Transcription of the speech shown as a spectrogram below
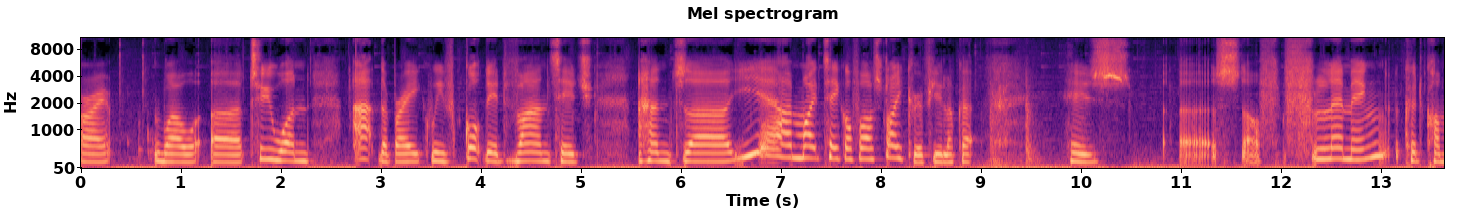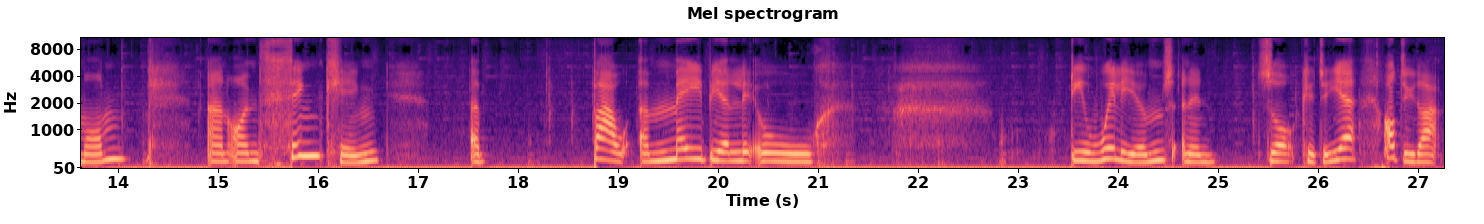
All right well, 2-1 uh, at the break. We've got the advantage. And, uh, yeah, I might take off our striker if you look at his uh, stuff. Fleming could come on. And I'm thinking about a, maybe a little D. Williams and then Doherty. Yeah, I'll do that.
